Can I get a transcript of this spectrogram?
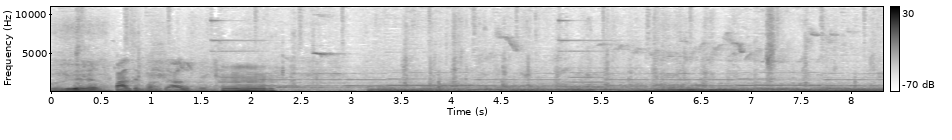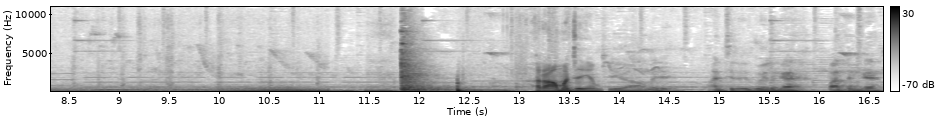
ஒரு ஸ்பான்சர் பண்ண ஆளு ம். ராமஜெயம். ஆஞ்சநேயர் கோயிலுங்க பாத்துங்க.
